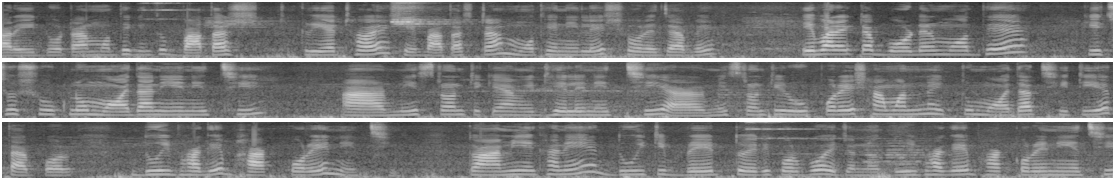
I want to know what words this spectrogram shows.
আর এই ডোটার মধ্যে কিন্তু বাতাস ক্রিয়েট হয়। সেই বাতাসটা মথে নিলে সরে যাবে। এবার একটা বোর্ডের মধ্যে কিছু শুকনো ময়দা নিয়ে নিচ্ছি, আর মিশ্রণটিকে আমি ঢেলে নিচ্ছি, আর মিশ্রণটির উপরে সামান্য একটু ময়দা ছিটিয়ে তারপর দুই ভাগে ভাগ করে নিচ্ছি। তো আমি এখানে দুইটি ব্রেড তৈরি করব এই জন্য দুই ভাগে ভাগ করে নিয়েছি।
